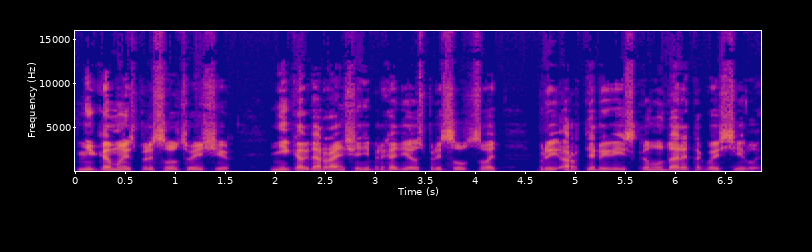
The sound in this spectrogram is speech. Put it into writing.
Никому из присутствующих никогда раньше не приходилось присутствовать при артиллерийском ударе такой силы.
